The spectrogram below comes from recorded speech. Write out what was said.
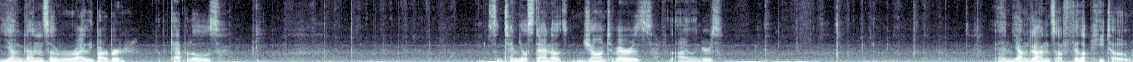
Young Guns of Riley Barber for the Capitals. Centennial standouts John Tavares the Islanders. And Young Guns of Philip Hito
